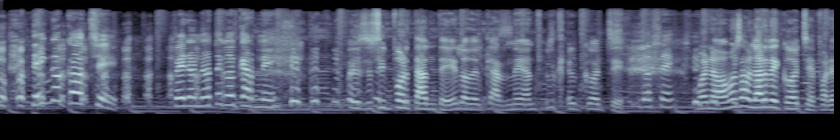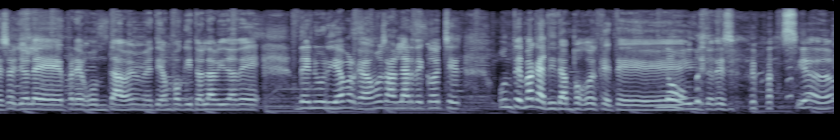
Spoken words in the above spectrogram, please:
tengo coche, pero no tengo carné. Pues es importante, ¿eh? Lo del carné antes que el coche. Lo sé. Bueno, vamos a hablar de coches, por eso yo le he preguntado, ¿eh? me metía un poquito en la vida de, de Nuria, porque vamos a hablar de coches, un tema que a ti tampoco es que te No. interese demasiado.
